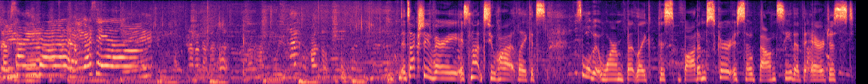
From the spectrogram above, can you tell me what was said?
감사합니다. 안녕히 가세요. It's actually very, it's not too hot, like it's, it's a little bit warm, but like this bottom skirt is so bouncy that the air just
